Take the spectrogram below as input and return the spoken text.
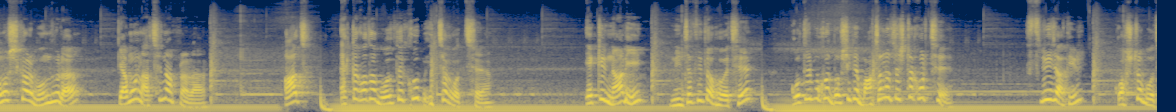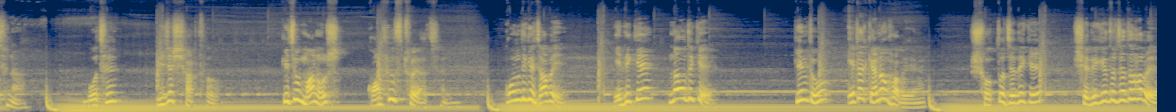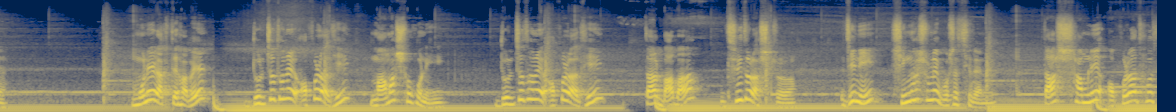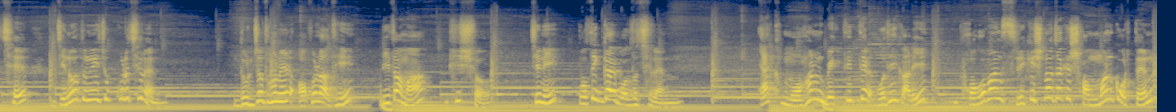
নমস্কার বন্ধুরা, কেমন আছেন আপনারা? আজ একটা কথা বলতে খুব ইচ্ছা করছে। একটি নারী নির্যাতিত হয়েছে, কর্তৃপক্ষ দোষীকে বাঁচানোর চেষ্টা করছে। স্ত্রী জাতির কষ্ট বোঝে না, বোঝে নিজের স্বার্থ। কিছু মানুষ কনফিউজড হয়ে আছেন, কোন দিকে যাবে, এদিকে না ওদিকে? কিন্তু এটা কেন হবে? সত্য যেদিকে, সেদিকে তো যেতে হবে। মনে রাখতে হবে, দুর্যোধনের অপরাধী মামা শকুনি। দুর্যোধনের অপরাধী তার বাবা ধৃতরাষ্ট্র, যিনি সিংহাসনে বসেছিলেন। তার সামনে অপরাধ হচ্ছে জেনেও তিনি চুপ করেছিলেন। দুর্যোধনের অপরাধী পিতামা ভীষ্ম, যিনি প্রতিজ্ঞায় বদ্ধ ছিলেন। এক মহান ব্যক্তিত্বের অধিকারী ভগবান শ্রীকৃষ্ণ যাকে সম্মান করতেন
